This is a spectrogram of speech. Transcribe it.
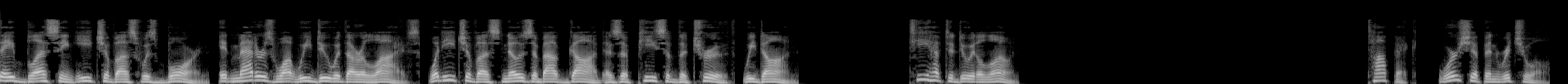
a blessing each of us was born, it matters what we do with our lives, what each of us knows about God is a piece of the truth, we don't t have to do it alone. Worship and ritual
